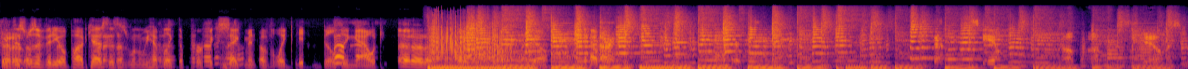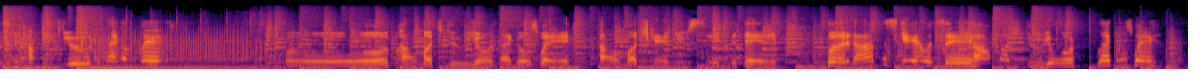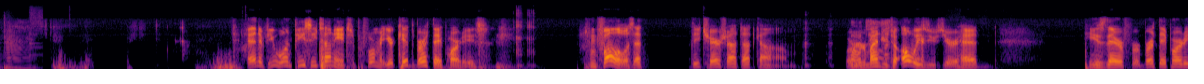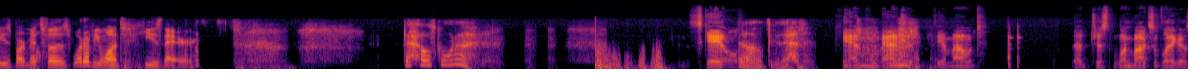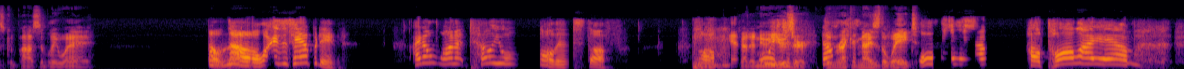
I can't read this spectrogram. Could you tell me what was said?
If this was a video podcast, this is when we have like the perfect segment of like it building out da, da, da. Lego. Yeah, All right. Scale Oh, uh, scale. I see the scale. to the Lego way. Oh, how much do your Legos weigh? How much can you save today? Put it on the scale and say, how much do your Legos weigh? And if you want PC Tunney to perform at your kids' birthday parties, follow us at thechairshot.com. Or Oh, remind you to always use your head. He is there for birthday parties, bar mitzvahs, whatever you want, he is there. the hell's going on? Even the scale No, don't do that. Can't imagine the amount that just one box of Legos could possibly weigh. Oh no, why is this happening? I don't want to tell you all this stuff. Oh, man. Got a new Always user. no, Didn't recognize the weight. Oh, how tall I am.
